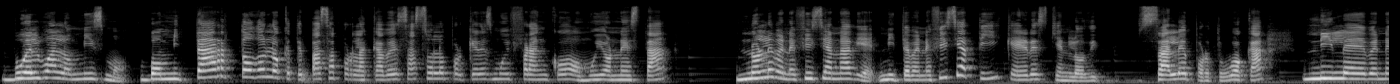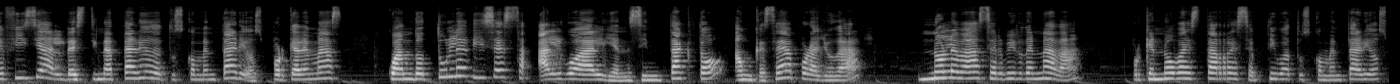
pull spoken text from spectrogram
Vuelvo a lo mismo, vomitar todo lo que te pasa por la cabeza solo porque eres muy franco o muy honesta, no le beneficia a nadie, ni te beneficia a ti, que eres quien lo sale por tu boca, ni le beneficia al destinatario de tus comentarios, porque además, cuando tú le dices algo a alguien sin tacto, aunque sea por ayudar, no le va a servir de nada porque no va a estar receptivo a tus comentarios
